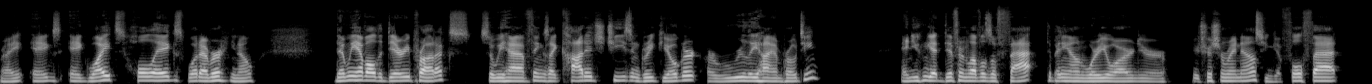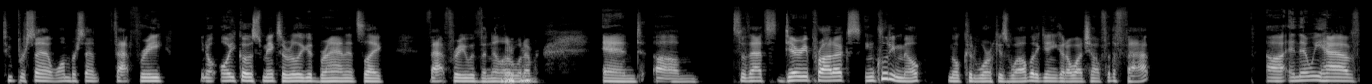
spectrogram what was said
right? Eggs, egg whites, whole eggs, whatever, you know. Then we have all the dairy products. So we have things like cottage cheese and Greek yogurt are really high in protein. And you can get different levels of fat depending on where you are in your nutrition right now. So you can get full fat, 2%, 1% fat free. You know, Oikos makes a really good brand. It's like fat free with vanilla or Mhm. whatever. And um, so that's dairy products, including milk. Milk could work as well. But again, you got to watch out for the fat. Uh, and then we have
